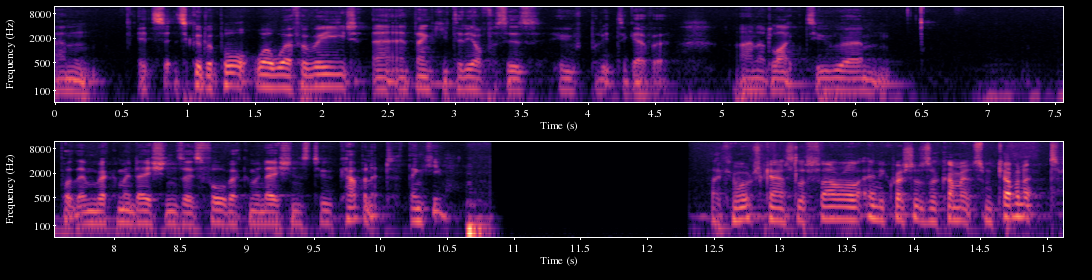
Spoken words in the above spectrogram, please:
um, it's, it's a good report, well worth a read, uh, and thank you to the officers who've put it together. And I'd like to um, put them recommendations, those four recommendations to Cabinet. Thank you. Thank you very much, Councillor Farrell. Any questions or comments from Cabinet?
